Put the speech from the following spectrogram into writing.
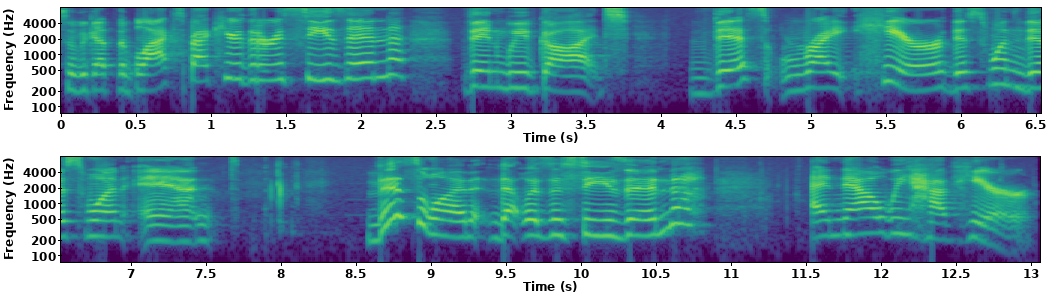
So we got the blacks back here that are a season. Then we've got this right here, this one, this one, and this one that was a season. And now we have here.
